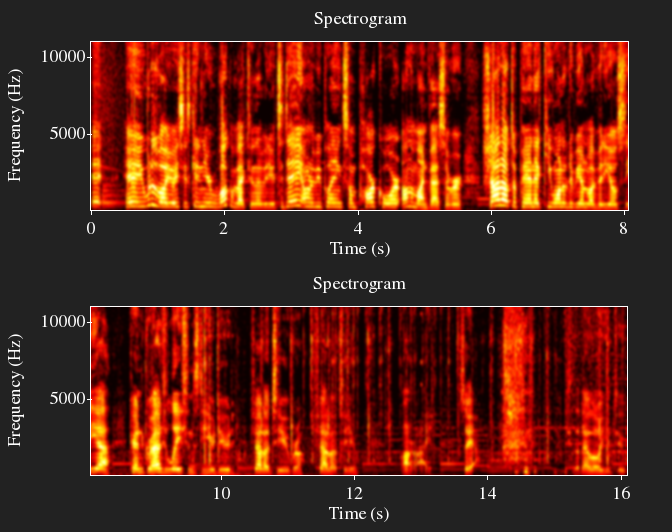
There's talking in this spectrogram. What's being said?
Hey, hey, what is up, all you Oasis Kid here? Welcome back to another video. Today, I'm going to be playing some parkour on the Minevast server. Shout out to Panic. He wanted to be on my video, so yeah. Congratulations to you, dude. Shout out to you, bro. Shout out to you. Alright. So, yeah. he said, hello, YouTube.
